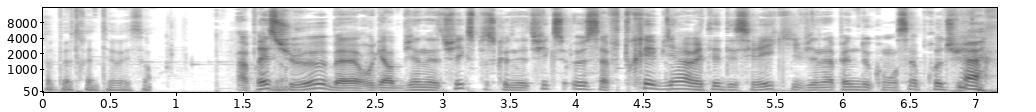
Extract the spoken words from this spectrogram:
ça peut être intéressant. Après, si tu veux, bah, regarde bien Netflix, parce que Netflix, eux, savent très bien arrêter des séries qui viennent à peine de commencer à produire.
